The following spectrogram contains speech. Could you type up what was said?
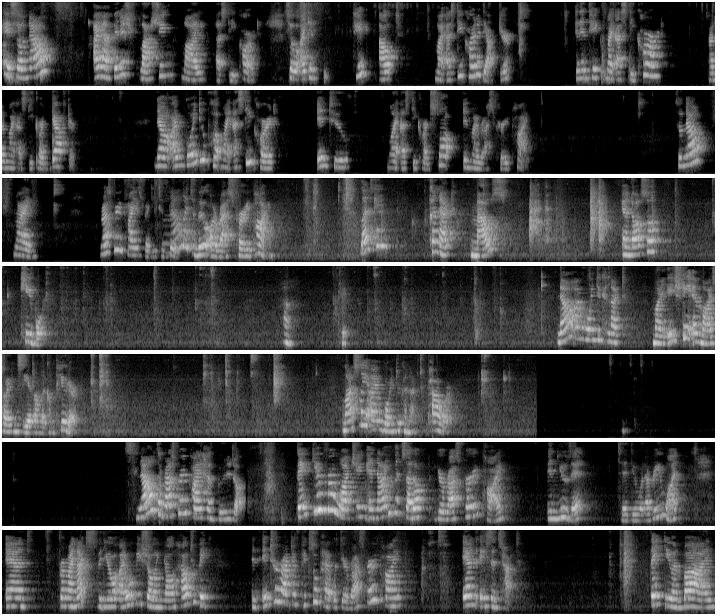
Okay, so now I have finished flashing my SD card. So I can take out my SD card adapter and then take my SD card out of my SD card adapter. Now I'm going to put my SD card into my SD card slot in my Raspberry Pi. So now my Raspberry Pi is ready to boot. Now let's boot our Raspberry Pi. Let's con connect mouse and also keyboard. Huh. Okay. Now I'm going to connect my HDMI so I can see it on the computer. Lastly, I am going to connect power. Now the Raspberry Pi has booted up. Thank you for watching and now you can set up your Raspberry Pi and use it to do whatever you want. And for my next video, I will be showing y'all how to make an interactive pixel pet with your Raspberry Pi and a Sense hat. Thank you and bye.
